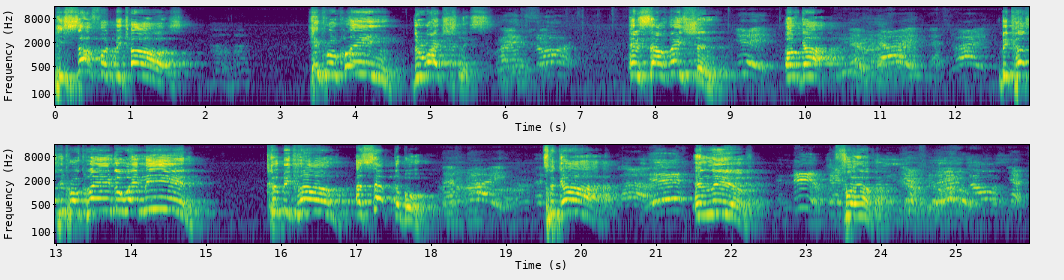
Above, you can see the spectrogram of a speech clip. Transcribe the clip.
He suffered because he proclaimed the righteousness and salvation of God. Because he proclaimed the way men could become acceptable right. to God Yeah. and live And live. forever. Yes,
